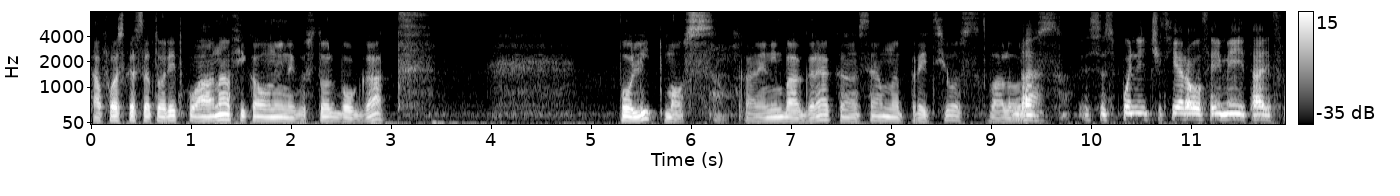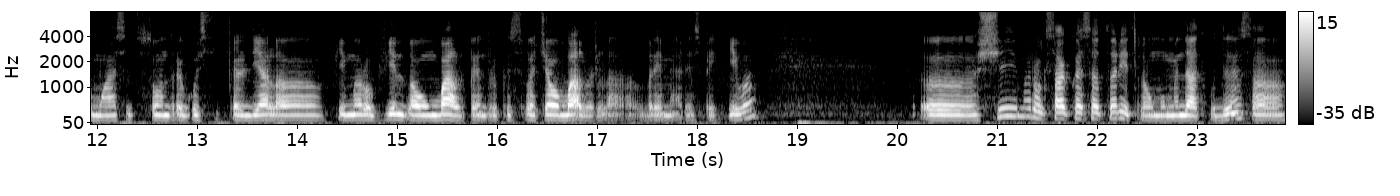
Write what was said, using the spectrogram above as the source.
A fost căsătorit cu Ana, fica unui negustor bogat, politmos, care în limba greacă înseamnă prețios, valoros. Da, se spune că era o femeie tare frumoasă, s-o îndrăgostit el de ea la, fi, mă rog, fiind la un bal, pentru că se făceau baluri la vremea respectivă. Uh, și, mă rog, s-a căsătorit la un moment dat cu dânsa.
